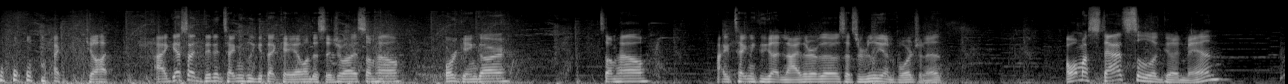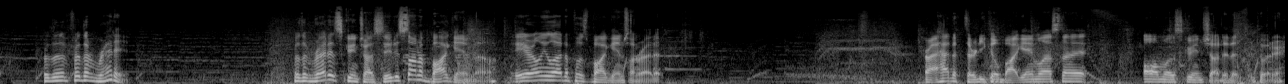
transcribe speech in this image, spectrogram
oh my god. I guess I didn't technically get that KO on Decidueye somehow. Or Gengar. Somehow. I technically got neither of those. That's really unfortunate. I want my stats to look good, man. For the for the Reddit. For the Reddit screenshots, dude. It's not a bot game, though. You're only allowed to post bot games on Reddit. I had a 30 kill bot game last night. Almost screenshotted it for Twitter.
